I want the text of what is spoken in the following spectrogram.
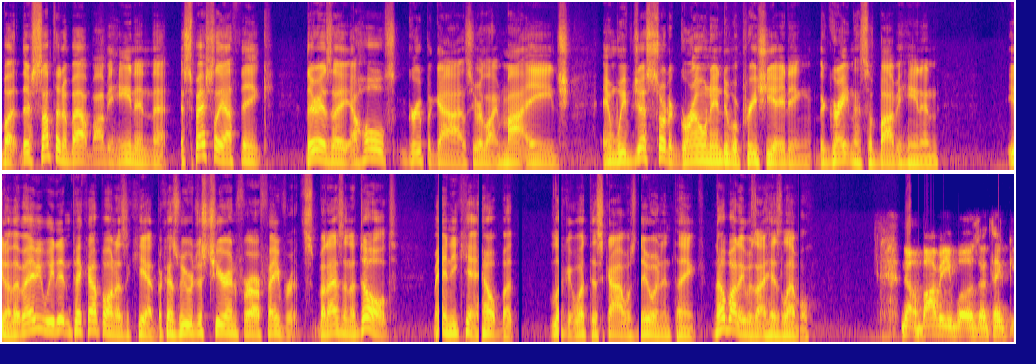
but there's something about Bobby Heenan that, especially, I think there is a, a whole group of guys who are like my age, and we've just sort of grown into appreciating the greatness of Bobby Heenan you know, that maybe we didn't pick up on as a kid because we were just cheering for our favorites. But as an adult, man, you can't help but look at what this guy was doing and think nobody was at his level. No, Bobby was, I think,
